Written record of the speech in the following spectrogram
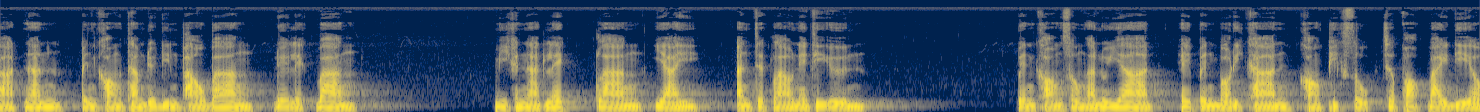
บาทนั้นเป็นของทำด้วยดินเผาบ้าง ด้วยเหล็กบ้าง มีขนาดเล็ก กลาง ใหญ่ อันจะกล่าวในที่อื่น เป็นของทรงอนุญาตให้เป็นบริขารของภิกษุเฉพาะใบเดียว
